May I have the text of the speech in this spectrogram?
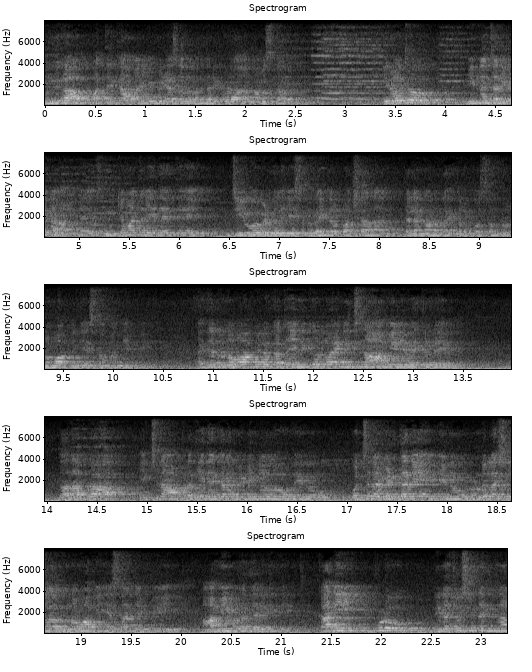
ముందుగా పత్రికా మరియు మీడియా సోదరులందరికీ కూడా నమస్కారం. ఈరోజు నిన్న జరిగిన అంటే ముఖ్యమంత్రి ఏదైతే జీవో విడుదల చేసిన రైతుల పక్షాన తెలంగాణ రైతుల కోసం రుణమాఫీ చేస్తామని చెప్పి అయితే రుణమాఫీలో గత ఎన్నికల్లో ఆయన ఇచ్చిన హామీలు ఏవైతే ఉన్నాయో దాదాపుగా ఇచ్చిన ప్రతి దగ్గర మీటింగ్లలో నేను వచ్చిన వెంటనే నేను రెండు లక్షల రుణమాఫీ చేస్తానని చెప్పి హామీ ఇవ్వడం జరిగింది. కానీ ఇప్పుడు నిన్న చూసింది నిన్న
